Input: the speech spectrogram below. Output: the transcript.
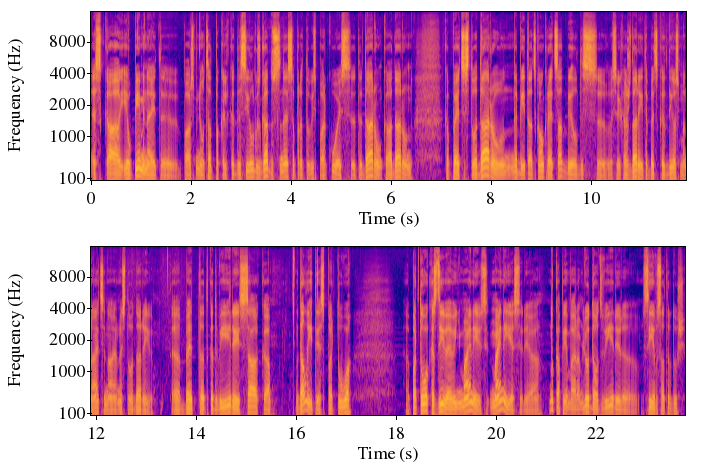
es kā jau pieminēju pāris minūtes atpakaļ, kad es ilgus gadus nesapratu vispār, ko es te daru un kā daru, un kāpēc es to daru, un nebija tāds konkrēts atbildes, es vienkārši darīju, tāpēc, ka Dievs man aicināja, un es to darīju. Eh, bet tad, kad vīri sāka dalīties par to, par to, kas dzīvē viņi mainījies, mainījies ir, jā. Nu, kā piemēram, ļoti daudz vīri ir eh, sievas atraduši,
